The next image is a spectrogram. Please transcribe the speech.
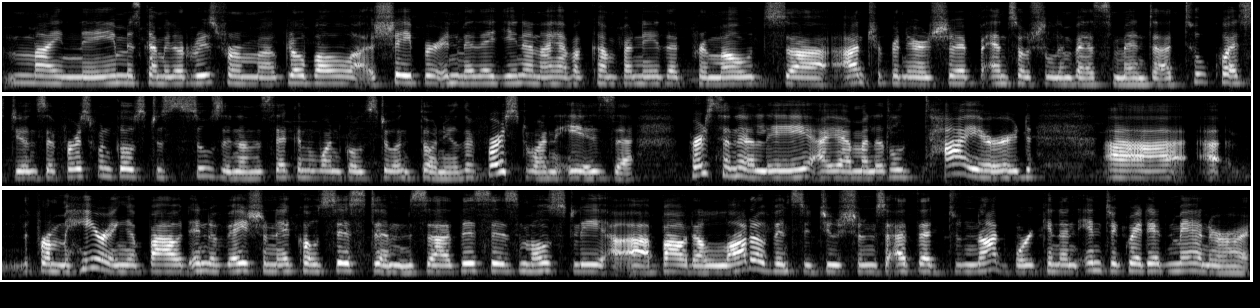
My name is Camilo Ruiz from uh, Global Shaper in Medellin, and I have a company that promotes uh, entrepreneurship and social investment. Uh, two questions. The first one goes to Susan, and the second one goes to Antonio. The first one is uh, personally, I am a little tired uh, uh, from hearing about innovation ecosystems. This is mostly about a lot of institutions that do not work in an integrated manner.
